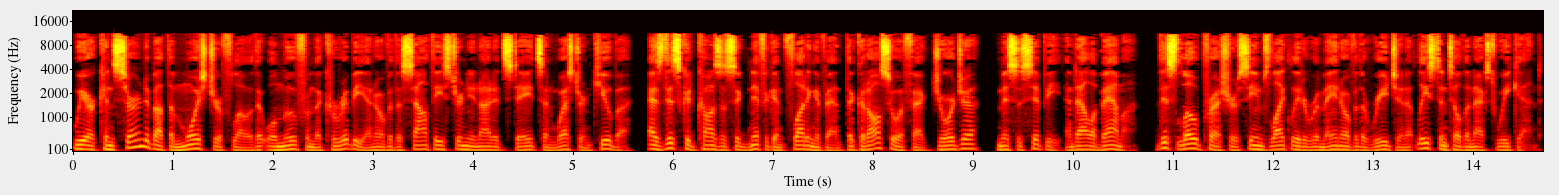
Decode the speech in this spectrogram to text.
we are concerned about the moisture flow that will move from the Caribbean over the southeastern United States and western Cuba, as this could cause a significant flooding event that could also affect Georgia, Mississippi, and Alabama. This low pressure seems likely to remain over the region at least until the next weekend.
